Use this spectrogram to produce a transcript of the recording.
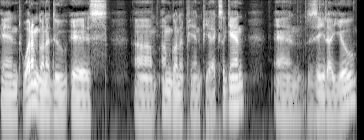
And what I'm going to do is um, I'm going to pnpx again and xata.io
